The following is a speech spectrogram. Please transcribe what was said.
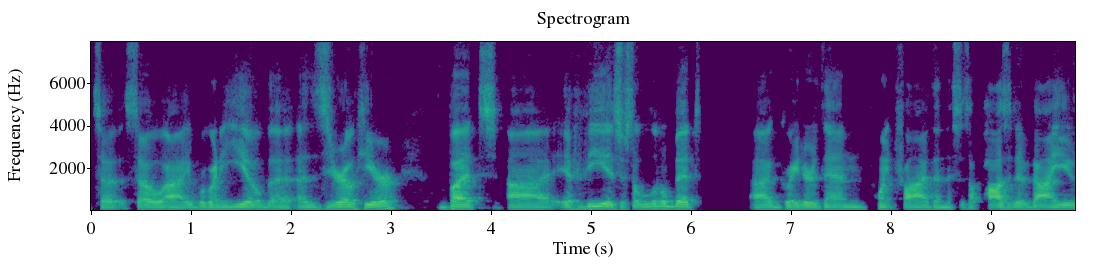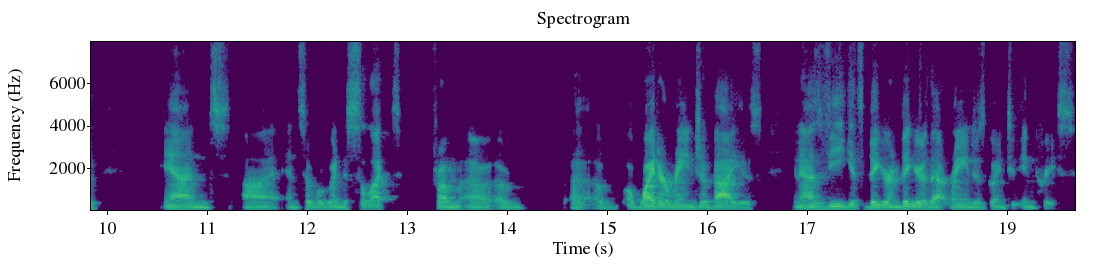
so so uh, we're going to yield a, a zero here. But uh, if v is just a little bit uh, greater than 0.5, then this is a positive value, and and so we're going to select from a, a, a, wider range of values. And as V gets bigger and bigger, that range is going to increase.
